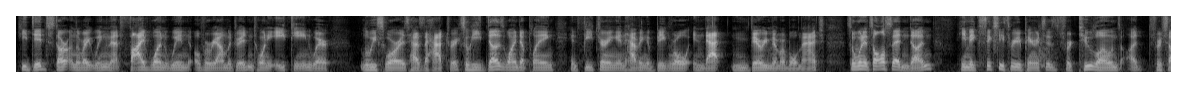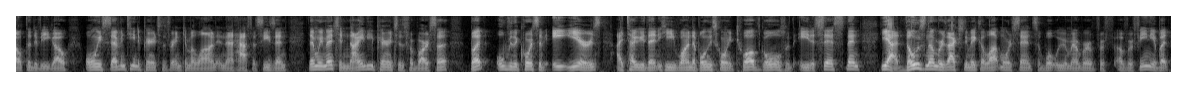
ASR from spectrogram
he did start on the right wing in that 5-1 win over Real Madrid in 2018, where Luis Suarez has the hat trick. So he does wind up playing and featuring and having a big role in that very memorable match. So when it's all said and done, he makes 63 appearances for two loans uh, for Celta de Vigo, only 17 appearances for Inter Milan in that half a season. Then we mentioned 90 appearances for Barca, but over the course of eight years, I tell you that he wound up only scoring 12 goals with eight assists. Then, yeah, those numbers actually make a lot more sense of what we remember of, of Rafinha. But,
